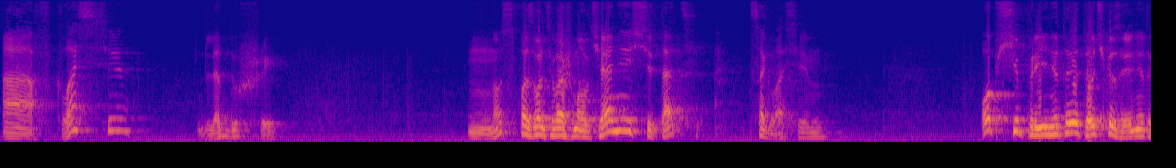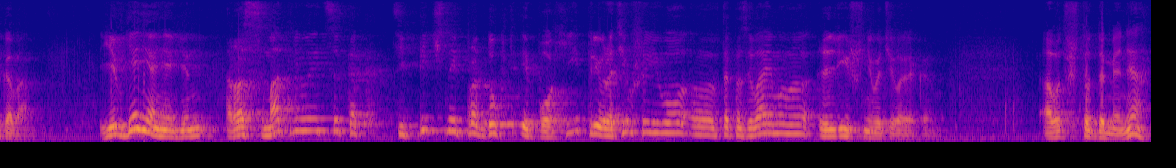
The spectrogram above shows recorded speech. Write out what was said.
а в классе для души. Но позвольте ваше молчание считать согласием. Общепринятая точка зрения такова. Евгений Онегин рассматривается как типичный продукт эпохи, превративший его э, в так называемого лишнего человека. А вот что до меня,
